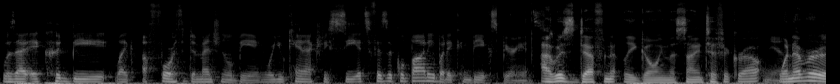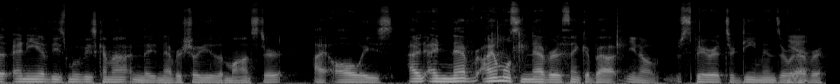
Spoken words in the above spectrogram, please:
was that it could be like a fourth dimensional being where you can't actually see its physical body, but it can be experienced. I was definitely going the scientific route. Yeah. Whenever any of these movies come out and they never show you the monster, I always, I, I never, I almost never think about you know spirits or demons or Yeah. whatever.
